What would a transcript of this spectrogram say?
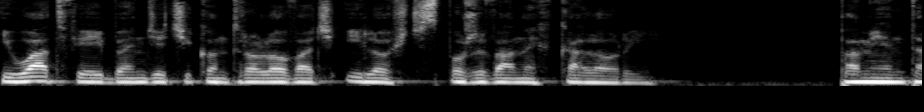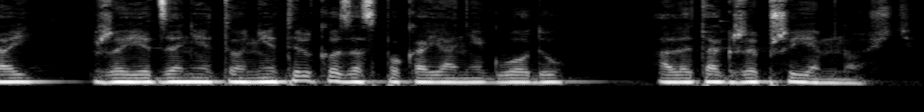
i łatwiej będzie ci kontrolować ilość spożywanych kalorii. Pamiętaj, że jedzenie to nie tylko zaspokajanie głodu, ale także przyjemność.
